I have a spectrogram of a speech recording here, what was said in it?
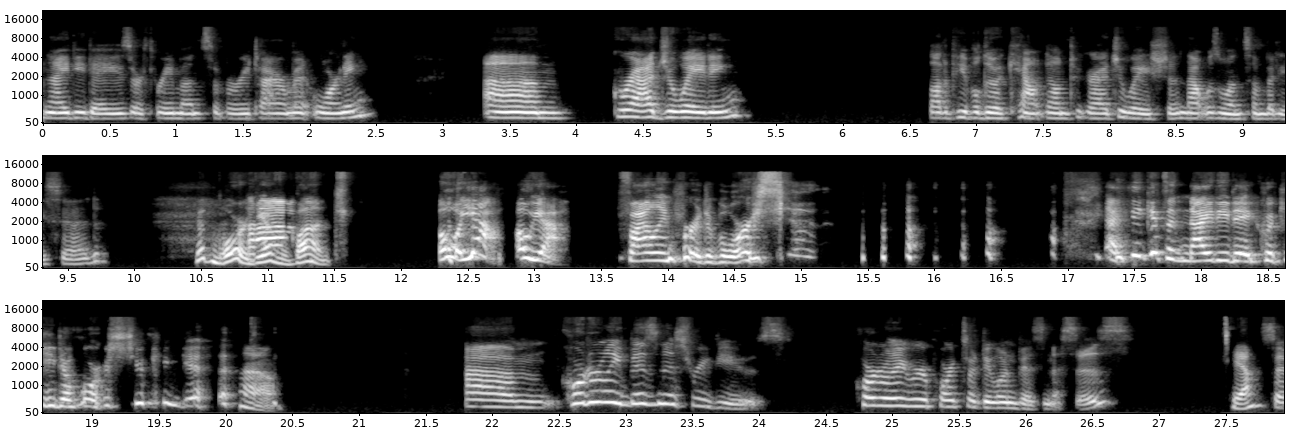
90 days or three months of a retirement warning. Um, graduating a lot of people do a countdown to graduation. That was one somebody said. Good lord, you have uh, a bunch. Oh yeah, oh yeah. Filing for a divorce. I think it's a 90 day quickie divorce you can get. Oh. Um, quarterly business reviews. Quarterly reports are doing businesses. Yeah. So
